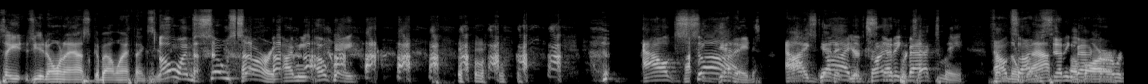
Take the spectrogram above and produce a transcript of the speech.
So you, you don't want to ask about my Thanksgiving? Oh, I'm so sorry. I mean, okay. outside, I get outside it. You're trying to setting back- protect me from the outside of wrath setting of back our, our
